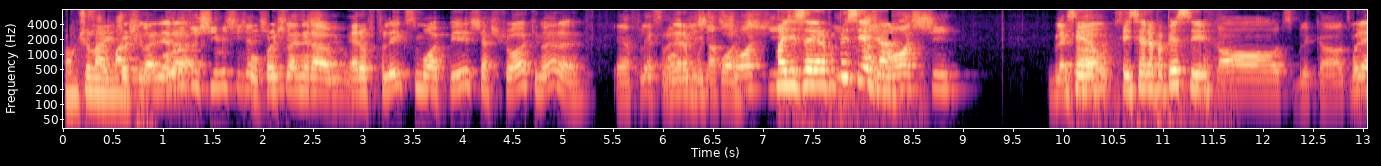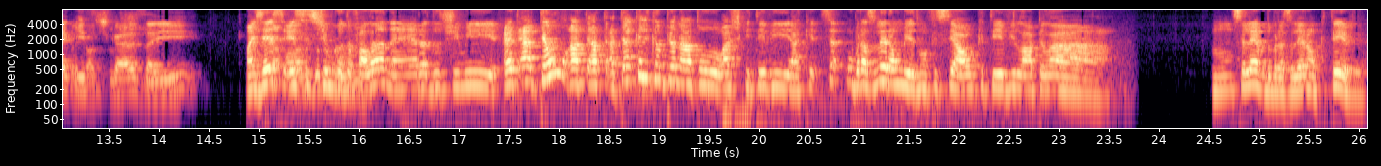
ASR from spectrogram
Frontline. Frontline todos era- os times que já O frontline era, era o Flakes, Moapê, Chachok, não era? É, Flex, Essa era muito forte. Mas esse aí era pra PC já. Nost, Esse era, Blackout. esse era pra PC. Blackouts, Blackouts. Moleque, Blackouts esses caras surgiu. aí. Mas Tá esse, esse time que eu tô falando né, era do time. é- Até, um, até, até aquele campeonato, acho que teve. aque- O Brasileirão mesmo, oficial, que teve lá pela. Hum, Você lembra do Brasileirão que teve?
